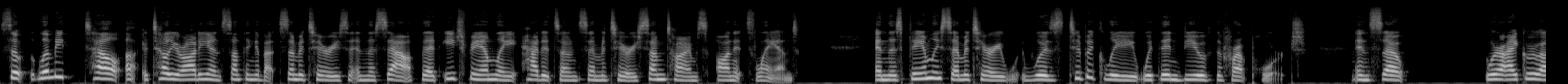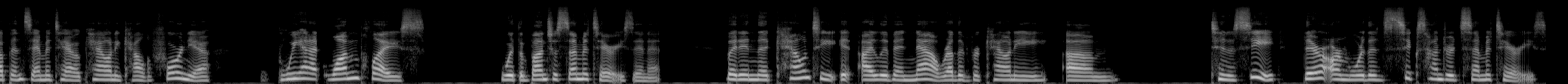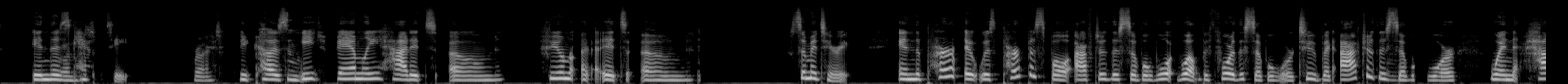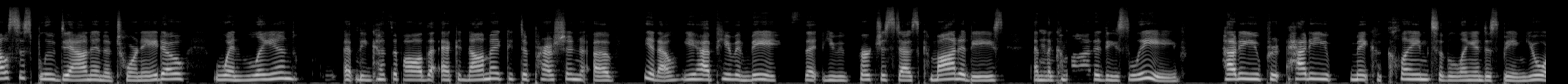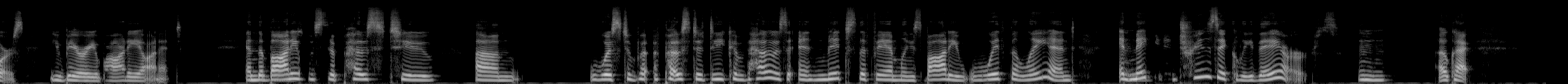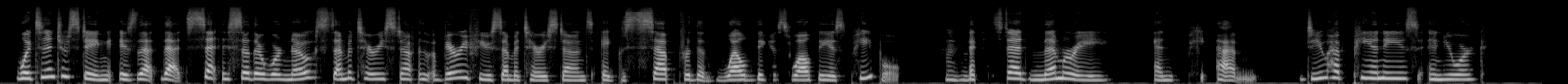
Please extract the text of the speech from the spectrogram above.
So let me tell uh, tell your audience something about cemeteries in the south that each family had its own cemetery sometimes on its land and this family cemetery w- was typically within view of the front porch mm-hmm. and so where i grew up in san mateo county california we mm-hmm. had one place with a bunch of cemeteries in it but in the county it, I live in now, Rutherford County, um, Tennessee, there are more than 600 cemeteries in this right. county. Right. Because mm each family had its own funeral, uh, its own cemetery. And the per it was purposeful after the Civil War, well, before the Civil War too, but after the mm Civil War, when houses blew down in a tornado, when land mm. because of all the economic depression of you know, you have human beings that you purchased as commodities and the commodities leave. How do you how do you make a claim to the land as being yours? You bury a body on it, and the body was supposed to um, was to, supposed to decompose and mix the family's body with the land and mm-hmm. make it intrinsically theirs. Mm-hmm. Okay, What's interesting is that that set, so there were no cemetery stone, uh, very few cemetery stones, except for the wealthiest, wealthiest people. Mm-hmm. Instead, memory and um, do you have peonies in York?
